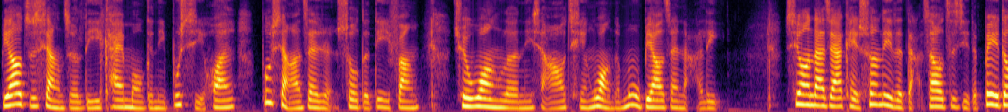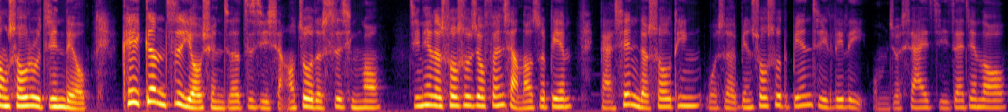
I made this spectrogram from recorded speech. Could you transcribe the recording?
不要只想着离开某个你不喜欢、不想要再忍受的地方，却忘了你想要前往的目标在哪里。希望大家可以顺利地打造自己的被动收入金流，可以更自由选择自己想要做的事情哦。今天的说书就分享到这边，感谢你的收听，我是耳边说书的编辑 Lily，我们就下一集再见喽。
